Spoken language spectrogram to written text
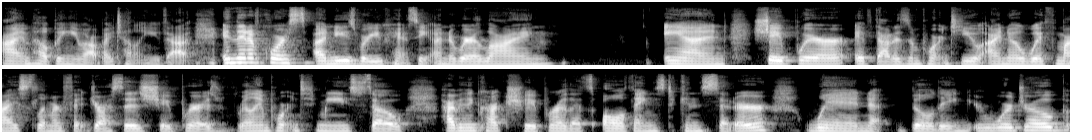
I'm helping you out by telling you that. And then, of course, undies where you can't see underwear line and shapewear if that is important to you. I know with my slimmer fit dresses, shapewear is really important to me. So, having the correct shapewear, that's all things to consider when building your wardrobe.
